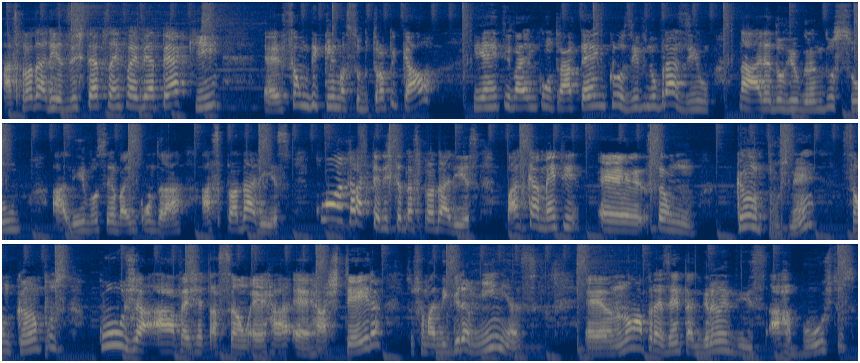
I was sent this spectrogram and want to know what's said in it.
as pradarias e estepes a gente vai ver até aqui, é, são de clima subtropical e a gente vai encontrar até inclusive no Brasil, na área do Rio Grande do Sul, ali você vai encontrar as pradarias. Qual a característica das pradarias? Basicamente é, são campos, né? São campos cuja a vegetação é, é rasteira, são chamadas de gramíneas, é, não apresenta grandes arbustos,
